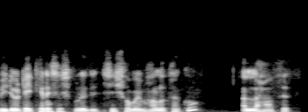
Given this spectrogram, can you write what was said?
ভিডিওটা এখানে শেষ করে দিচ্ছি। সবাই ভালো থাকো। আল্লাহ হাফেজ।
